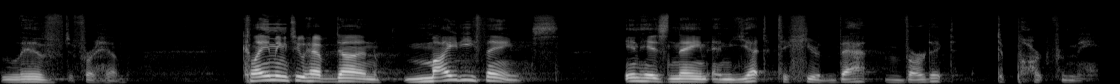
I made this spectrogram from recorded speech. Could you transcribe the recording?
lived for Him, claiming to have done mighty things in His name, and yet to hear that verdict depart from me.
